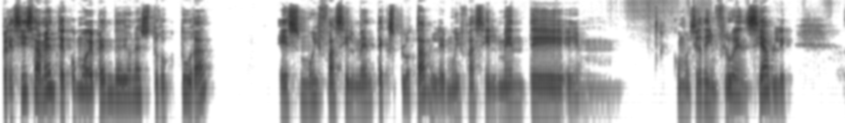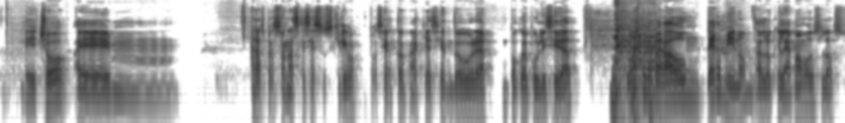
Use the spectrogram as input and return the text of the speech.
precisamente como depende de una estructura, es muy fácilmente explotable, muy fácilmente, eh, ¿cómo decir?, influenciable. De hecho, em, a las personas que se suscriban, por cierto, aquí haciendo un poco de publicidad, hemos preparado un término a lo que le llamamos los,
